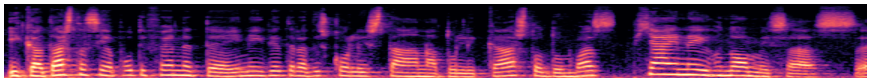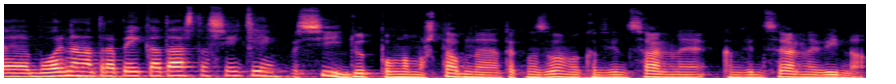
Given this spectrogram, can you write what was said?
Η κατάσταση από ό,τι φαίνεται είναι ιδιαίτερα δύσκολη στα ανατολικά, στον Ντομπάς. Ποια είναι η γνώμη σας, ε, μπορεί να ανατραπεί η κατάσταση εκεί. В Росії йде повномасштабна так називаємо конвенціальна, конвенціальна війна.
